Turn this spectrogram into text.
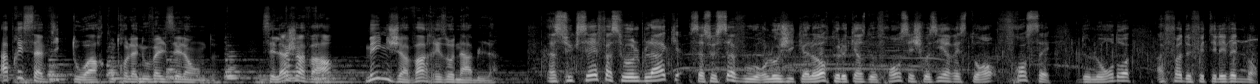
après sa victoire contre la Nouvelle-Zélande. C'est la Java, mais une Java raisonnable. Un succès face aux All Blacks, ça se savoure. Logique alors que le 15 de France ait choisi un restaurant français de Londres afin de fêter l'événement.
